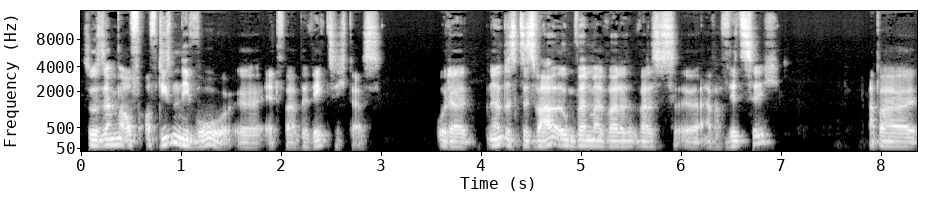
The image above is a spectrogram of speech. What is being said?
so sagen wir, auf, auf diesem Niveau äh, etwa bewegt sich das. Oder ne, das, das war irgendwann mal, war, war das äh, einfach witzig. Aber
